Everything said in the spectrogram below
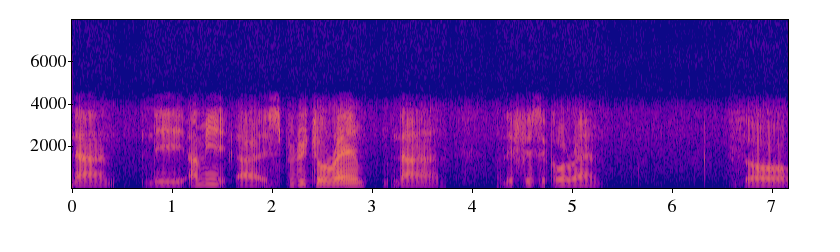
than the I mean uh, spiritual realm than the physical realm. So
